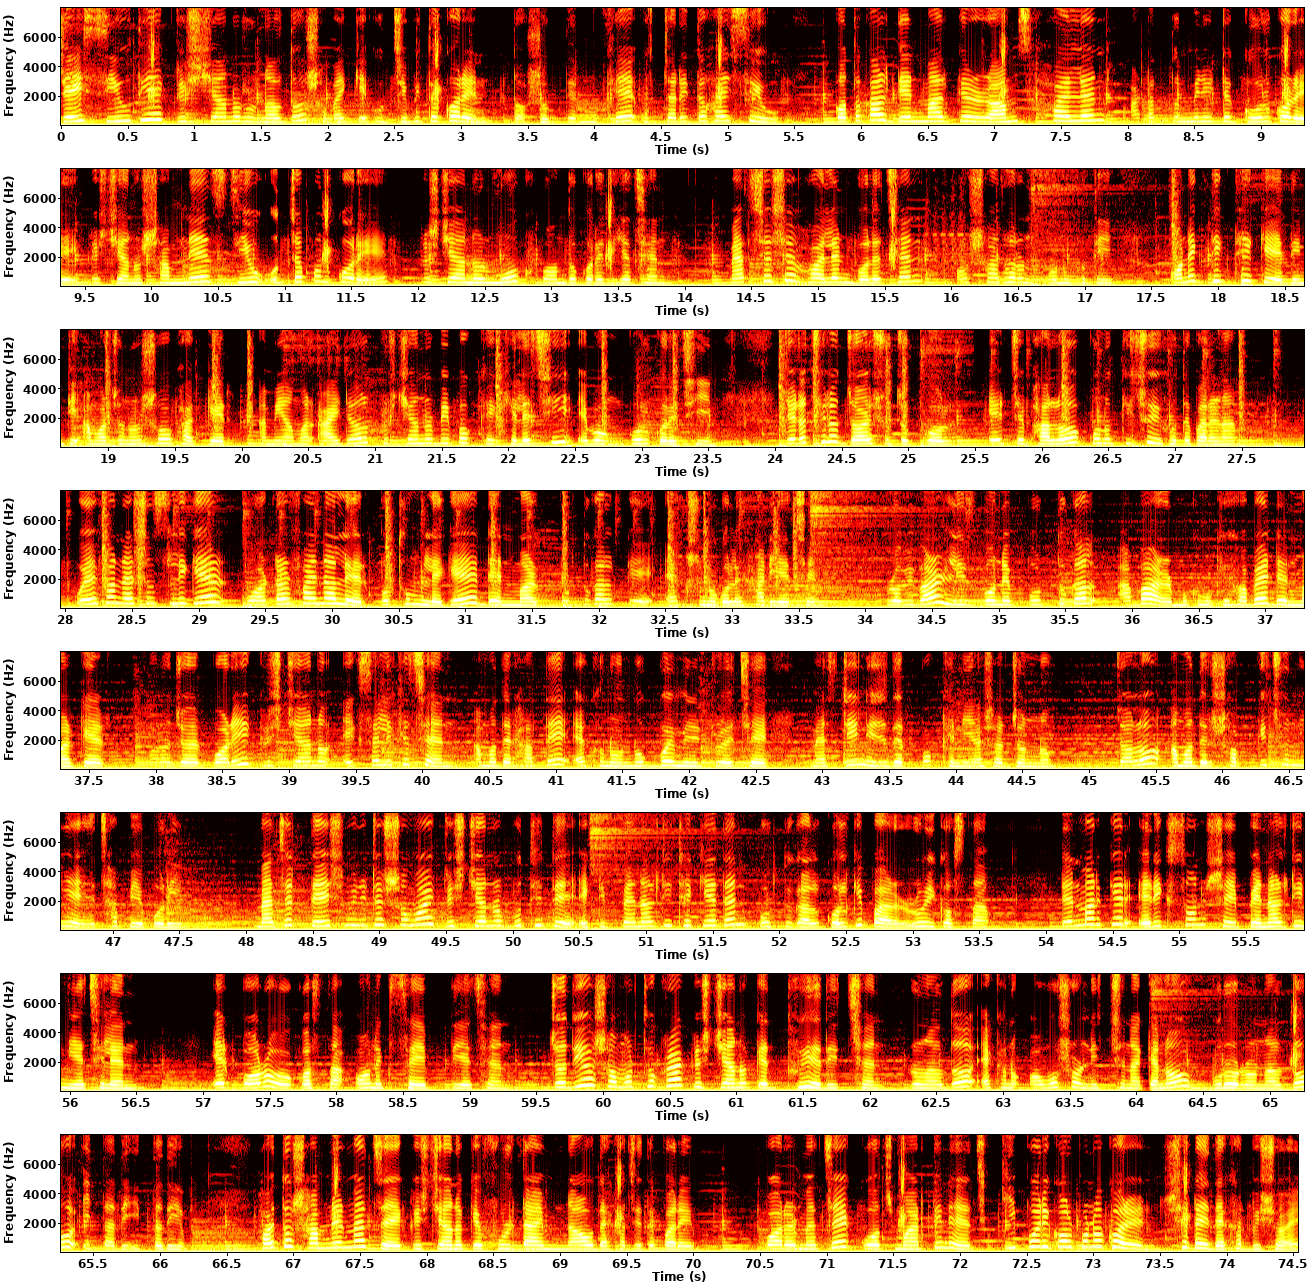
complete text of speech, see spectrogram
যেই সিউ দিয়ে Cristiano Ronaldo সবাইকে উজ্জীবিত করেন। দর্শকদের মুখে উচ্চারিত হয় সিউ। গতকাল ডেনমার্কের রামস হয়ল্যান্ড আটাত্তর মিনিটে গোল করে ক্রিশ্চিয়ানোর সামনে সিউ উদযাপন করে ক্রিশ্চিয়ানোর মুখ বন্ধ করে দিয়েছেন। ম্যাচ শেষে হয়ল্যান্ড বলেছেন, অসাধারণ অনুভূতি। অনেক দিক থেকে দিনটি আমার জন্য সৌভাগ্যের। আমি আমার আইডল ক্রিশ্চিয়ানোর বিপক্ষে খেলেছি এবং গোল করেছি। যেটা ছিল জয়সূচক গোল। এর চেয়ে ভালো কোনো কিছুই হতে পারে না। ওয়েফা নেশনস লিগের কোয়ার্টার ফাইনালের প্রথম লেগে ডেনমার্ক পর্তুগালকে এক শূন্য গোলে হারিয়েছে। রবিবার লিসবনে পর্তুগাল আবার মুখোমুখি হবে ডেনমার্কের। পরাজয়ের পরেই ক্রিস্টিয়ানো এক্সে লিখেছেন, আমাদের হাতে এখনও নব্বই মিনিট রয়েছে ম্যাচটি নিজেদের পক্ষে নিয়ে আসার জন্য। চলো আমাদের সব কিছু নিয়ে ছাপিয়ে পড়ি। ম্যাচের তেইশ মিনিটের সময় ক্রিস্টিয়ানোর বুদ্ধিতে একটি পেনাল্টি ঠেকিয়ে দেন পর্তুগাল গোলকিপার রুই কস্তা। ডেনমার্কের এরিকসন সেই পেনাল্টি নিয়েছিলেন। এরপরও কস্তা অনেক সেভ দিয়েছেন। যদিও সমর্থকরা ক্রিশ্চিয়ানোকে ধুয়ে দিচ্ছেন, রোনালদো এখনও অবসর নিচ্ছে না কেন, বুড়ো রোনালদো ইত্যাদি ইত্যাদি। হয়তো সামনের ম্যাচে ক্রিশ্চিয়ানোকে ফুল টাইম নাও দেখা যেতে পারে। পরের ম্যাচে কোচ মার্টিনেজ কি পরিকল্পনা করেন, সেটাই দেখার বিষয়।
